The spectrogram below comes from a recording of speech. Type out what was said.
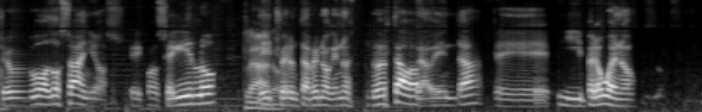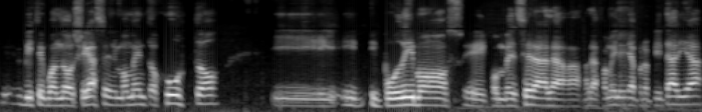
llevó dos años eh, conseguirlo. De hecho, era un terreno que no, estaba a la venta. Eh, y, pero bueno, viste, cuando llegase en el momento justo y, pudimos eh, convencer a la, familia propietaria,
